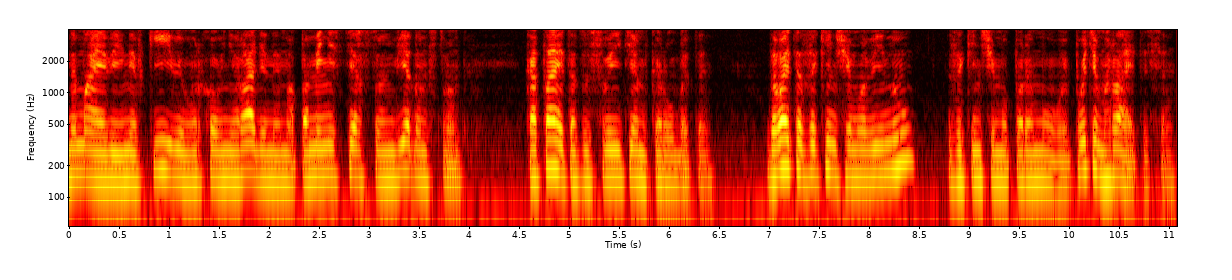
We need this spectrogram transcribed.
немає війни в Києві, в Верховній Раді нема, по міністерствам, відомствам. Катаєте тут свої тємки робите. Давайте закінчимо війну, закінчимо перемогу і потім грайтеся.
